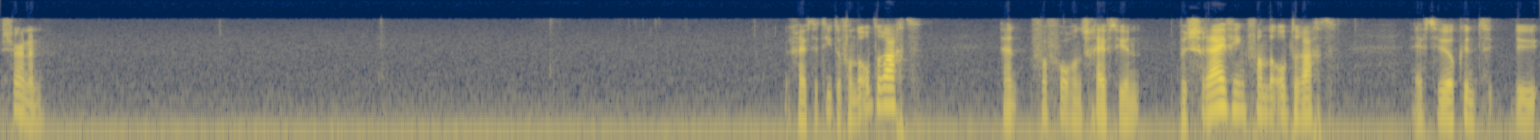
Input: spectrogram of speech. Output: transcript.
Cernan. U geeft de titel van de opdracht en vervolgens geeft u een beschrijving van de opdracht. Eventueel kunt u,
